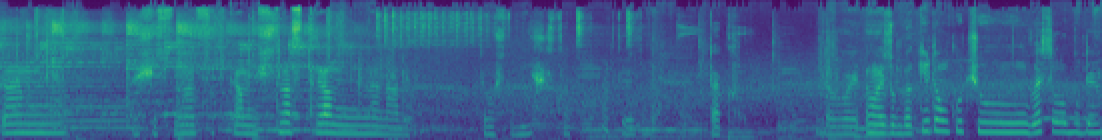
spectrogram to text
Камінь. 16 камінь. 16 стрел не надо. Тому що більше стало. Ну, то я знаю. Так. Давай. Ой, зомбаків там кучу. Весело буде.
